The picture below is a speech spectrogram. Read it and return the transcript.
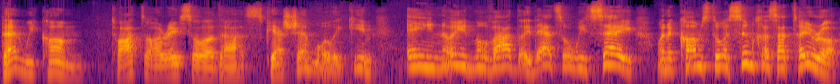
Then we come to Ato Haresel Adas, Ki Hashem Olikim that's what we say when it comes to a Simchas HaTorah.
